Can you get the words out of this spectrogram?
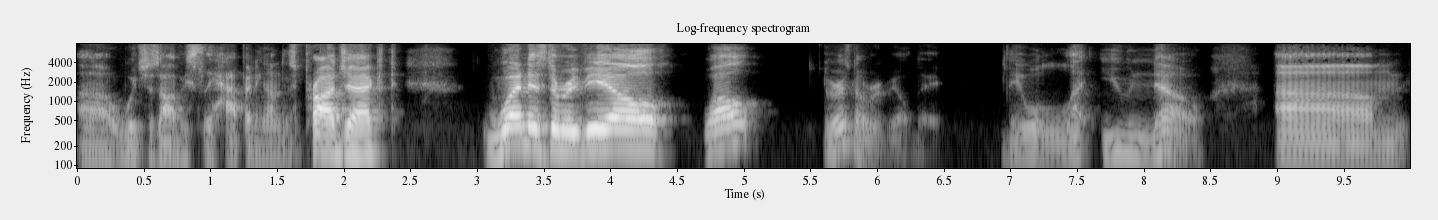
uh, which is obviously happening on this project. When is the reveal? Well, there is no reveal date. They will let you know. Um,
